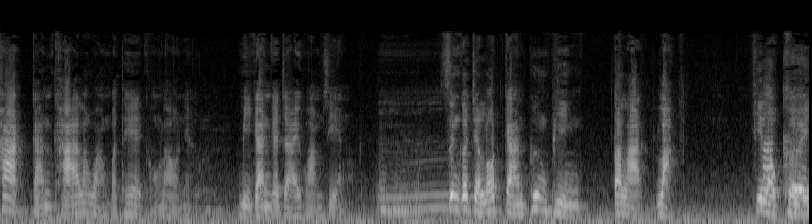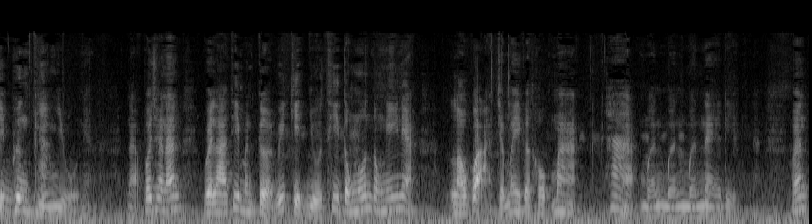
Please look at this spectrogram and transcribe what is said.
ภาคการค้าระหว่างประเทศของเราเนี่ยมีการกระจายความเสี่ยงอืมซึ่งก็จะลดการพึ่งพิงตลาดหลักที่เราเคยมากขึ้นพึ่งพิงอยู่เนี่ยนะเพราะฉะนั้นเวลาที่มันเกิดวิกฤตอยู่ที่ตรงนู้นตรงนี้เนี่ยเราก็อาจจะไม่กระทบมากค่ะนะเหมือนเหมือนเหมือนในอดีตนะ เพราะฉะนั้น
